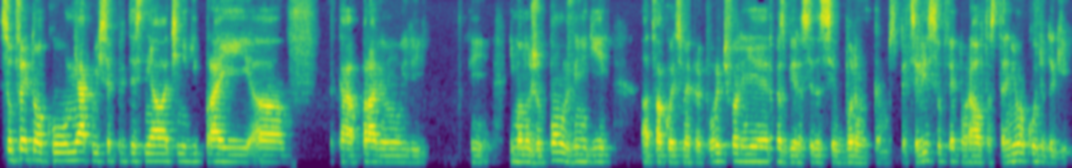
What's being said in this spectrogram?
Съответно, ако някой се притеснява, че не ги прави а, така правилно или и, има нужда от помощ, винаги а това, което сме препоръчвали е, разбира се, да се обърнат към специалист, съответно работа с треньор, който да ги,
